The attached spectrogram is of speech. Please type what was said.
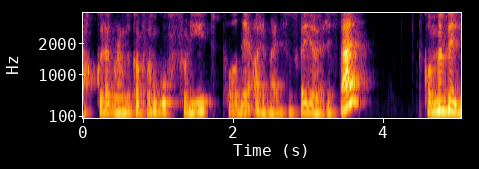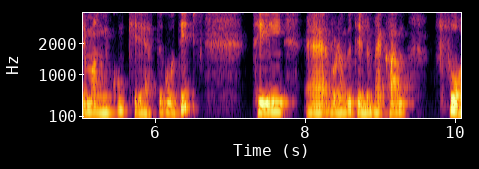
akkurat hvordan du kan få en god flyt på det arbeidet som skal gjøres der. Det kommer veldig mange konkrete, gode tips til eh, hvordan du til og med kan få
